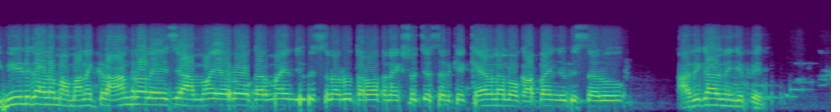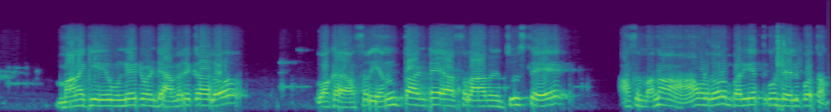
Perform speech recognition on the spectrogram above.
ఈ వీళ్ళు కాదమ్మా మన ఇక్కడ ఆంధ్రాలో వేసే అమ్మాయి ఎవరో ఒక అమ్మాయిని చూపిస్తున్నారు తర్వాత నెక్స్ట్ వచ్చేసరికి కేరళలో ఒక అబ్బాయిని చూపిస్తారు. అది కాదు నేను చెప్పేది. మనకి ఉండేటువంటి అమెరికాలో ఒక అసలు ఎంత అంటే అసలు ఆమెను చూస్తే అసలు మనం ఆవిడ దూరం పరిగెత్తుకుంటూ వెళ్ళిపోతాం.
